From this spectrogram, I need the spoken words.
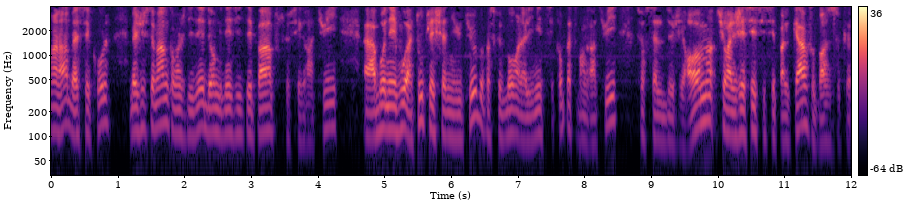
Voilà, ben c'est cool. Ben justement, comme je disais, donc n'hésitez pas parce que c'est gratuit. Abonnez-vous à toutes les chaînes YouTube parce que bon, à la limite, c'est complètement gratuit. Sur celle de Jérôme, sur LGC si c'est pas le cas, je pense que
